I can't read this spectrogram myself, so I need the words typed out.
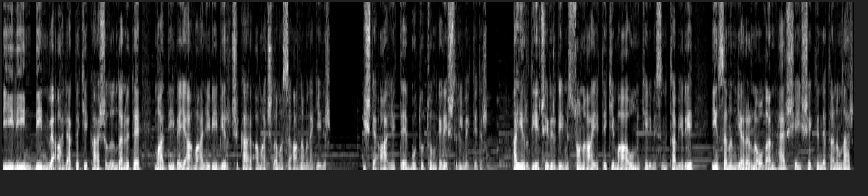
iyiliğin din ve ahlaktaki karşılığından öte maddi veya manevi bir çıkar amaçlaması anlamına gelir. İşte ayette bu tutum eleştirilmektedir. Hayır diye çevirdiğimiz son ayetteki maun kelimesini tabiri, insanın yararına olan her şey şeklinde tanımlar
